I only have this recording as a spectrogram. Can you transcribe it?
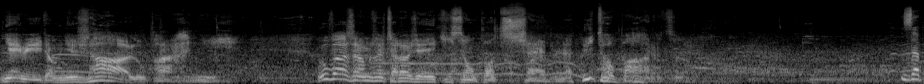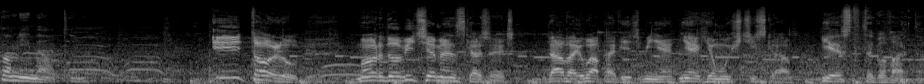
Nie miej do mnie żalu, pani. Uważam, że czarodziejki są potrzebne. I to bardzo. Zapomnijmy o tym. I to lubię. Mordobicie męska rzecz. Dawaj łapę, Wiedźminie, niech ją uściskam. Jest tego warta.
